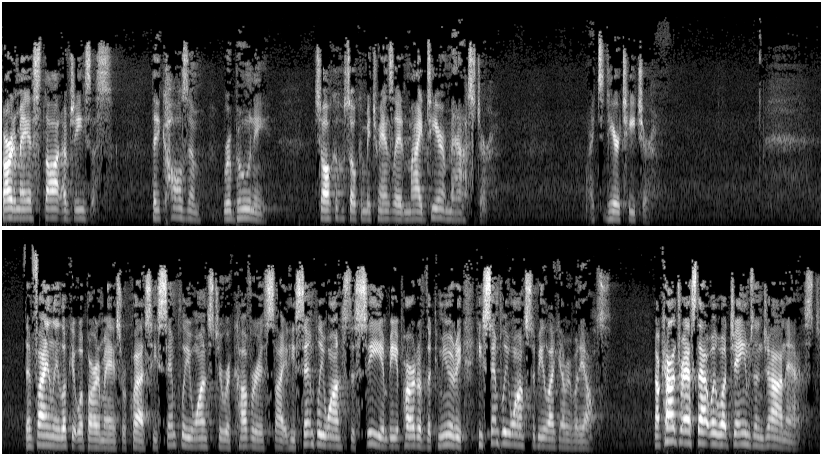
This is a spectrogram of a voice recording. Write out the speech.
Bartimaeus thought of Jesus, that he calls him Rabboni. Which also can be translated, my dear master, my dear teacher. Then finally, look at what Bartimaeus requests. He simply wants to recover his sight. He simply wants to see and be a part of the community. He simply wants to be like everybody else. Now, contrast that with what James and John asked.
